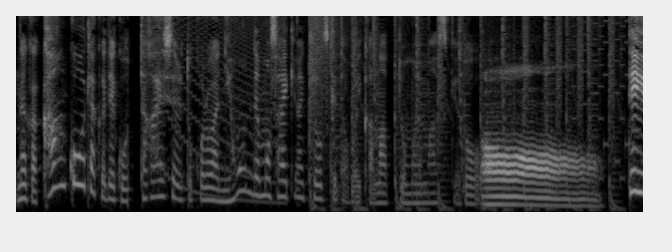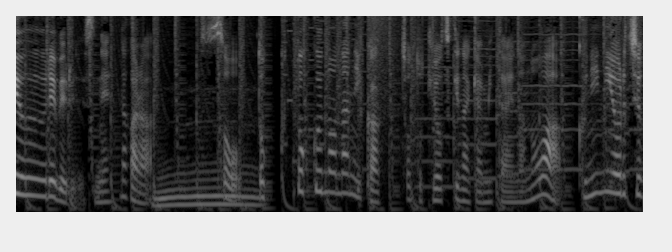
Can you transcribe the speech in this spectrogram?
なんか観光客でごった返してるところは日本でも最近は気をつけた方がいいかなって思いますけど。ああ。っていうレベルですね。だからそう。独特の何かちょっと気をつけなきゃみたいなのは国による違い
